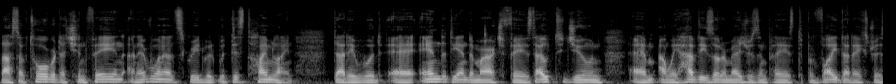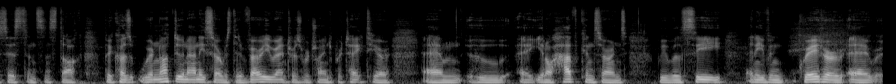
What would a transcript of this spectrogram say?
last October, that Sinn Féin and everyone else agreed with, with this timeline, that it would uh, end at the end of March, phased out to June, um, and we have these other measures in place to provide that extra assistance and stock because we're not doing any service to the very renters we're trying to protect here um, who uh, you know have concerns. We will see an even greater uh,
